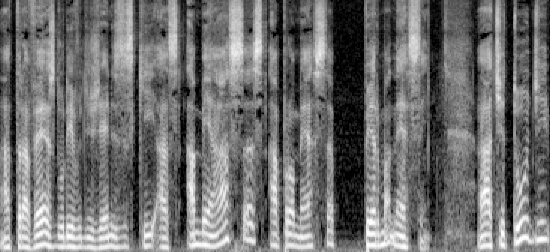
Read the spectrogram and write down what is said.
através do livro de Gênesis, que as ameaças à promessa permanecem. A atitude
